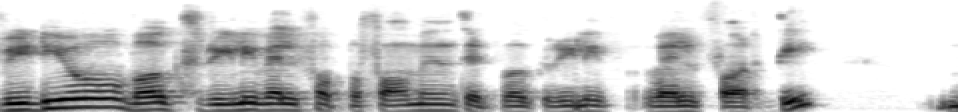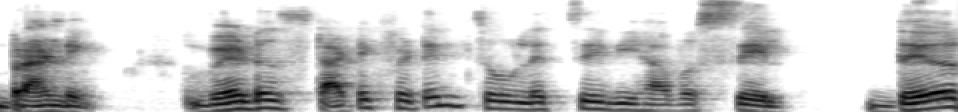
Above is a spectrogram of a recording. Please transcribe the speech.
video works really well for performance it works really well for the branding where does static fit in? So let's say we have a sale. There,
